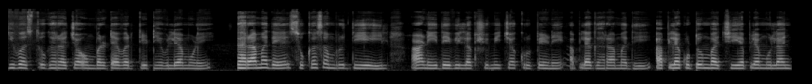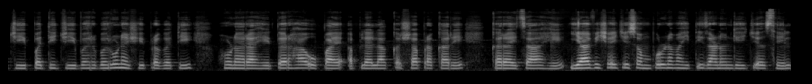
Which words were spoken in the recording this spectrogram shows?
ही वस्तू घराच्या उंबरट्यावरती ठेवल्यामुळे घरामध्ये सुख समृद्धी येईल आणि देवी लक्ष्मीच्या कृपेने आपल्या घरामध्ये आपल्या कुटुंबाची आपल्या मुलांची पतीची भरभरून अशी प्रगती होणार आहे. तर हा उपाय आपल्याला कशा प्रकारे करायचा आहे. याविषयीची संपूर्ण माहिती जाणून घ्यायची असेल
